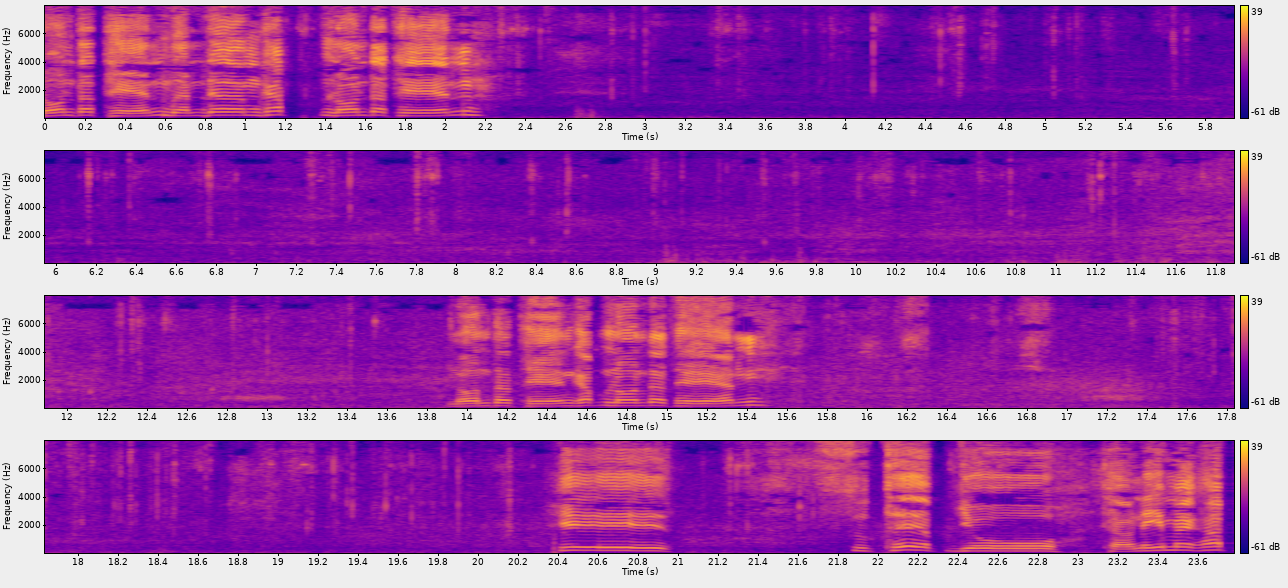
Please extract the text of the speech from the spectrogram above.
นนตะเถนเหมือนเดิมครับ นนตะเถน นนตะเถนครับนนตะเถนพี่สุเทพอยู่แถวนี้ไหมครับ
